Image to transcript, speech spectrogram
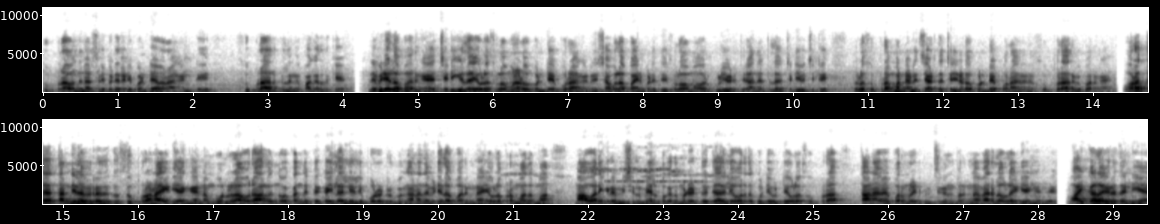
சூப்பராக வந்து நர்சரி பெட்டை ரெடி பண்ணிட்டே வராங்கன்ட்டு சூப்பராக இருக்குல்லங்க பார்க்கறதுக்கே இந்த வீடியோவில் பாருங்க செடிகளை எவ்வளோ சுலபமாக நடவு பண்ணிட்டே போகிறாங்கன்னு ஷவலை பயன்படுத்தி சுலபமாக ஒரு குழி எடுத்து அந்த இடத்துல செடி வச்சுட்டு எவ்வளோ சூப்பராக மண் அணைச்சு அடுத்த செடி நடவு பண்ணிட்டே போகிறாங்கன்னு சூப்பராக இருக்குது பாருங்கள் உரத்தை தண்ணியில் விடுறதுக்கு சூப்பரான ஐடியாங்க. நம்ம ஊர்லலாம் ஒரு ஆள் வந்து உட்காந்துட்டு கையில் அள்ளி அள்ளி போட்டுட்டு இருப்பாங்க. ஆனால் அந்த வீடியோவில் பாருங்களேன் எவ்வளோ பிரமாதமாக மாவு அரைக்கிற மிஷின் மேல் பக்கத்தை மட்டும் எடுத்துட்டு அதுலேயே உரத்தை கொட்டி விட்டு எவ்வளோ சூப்பராக தானாகவே புறம்பு ரெடி பண்ணி வச்சிருக்காங்க பாருங்களேன். வேற லெவல் ஐடியாங்க இது. வாய்க்கால் ஆகிற தண்ணியை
